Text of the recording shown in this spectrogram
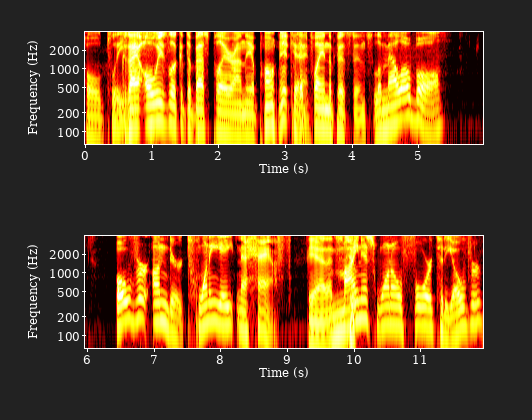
Hold, please. Because I always look at the best player on the opponent Okay. that's playing the Pistons. LaMelo Ball over under 28 and a half. Yeah, that's too- minus 104 to the over,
